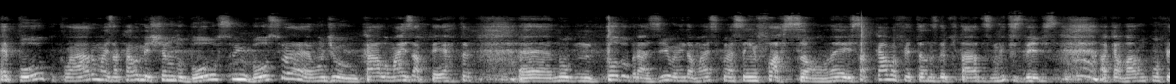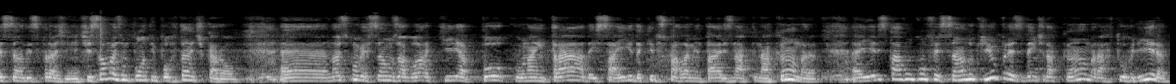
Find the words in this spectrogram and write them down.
É pouco, claro, mas acaba mexendo no bolso e o bolso é onde o calo mais aperta é, no, em todo o Brasil, ainda mais com essa inflação. Né? Isso acaba afetando os deputados, muitos deles acabaram confessando isso pra gente. E só mais um ponto importante, Carol. É, nós conversamos agora aqui há pouco na entrada e saída aqui dos parlamentares na, na Câmara é, e eles estavam confessando que o presidente da Câmara, Arthur Lira,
